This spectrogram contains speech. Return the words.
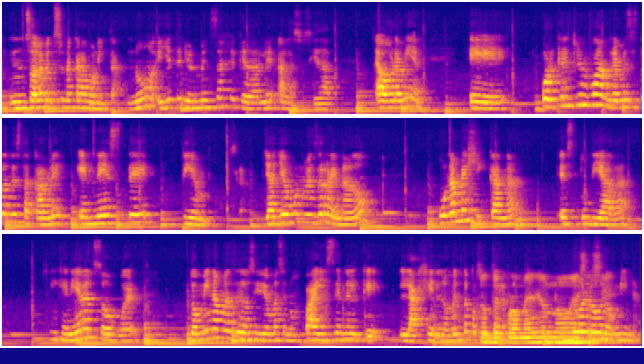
mm, solamente es una cara bonita. No, ella tenía un mensaje que darle a la sociedad. Ahora bien, eh, ¿por qué el triunfo de Andrea Mesa es tan destacable en este tiempo? O sea, ya lleva un mes de reinado, una mexicana estudiada, ingeniera en software, domina más de dos idiomas en un país en el que la, el 90% Donde de el promedio no, no es lo así. domina.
